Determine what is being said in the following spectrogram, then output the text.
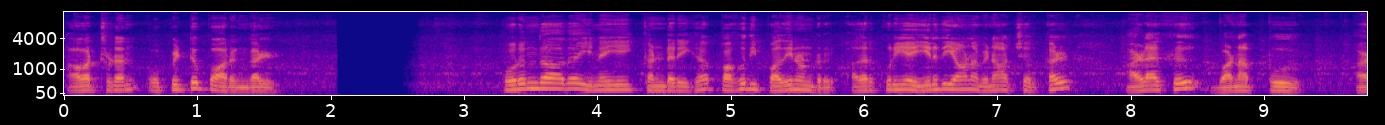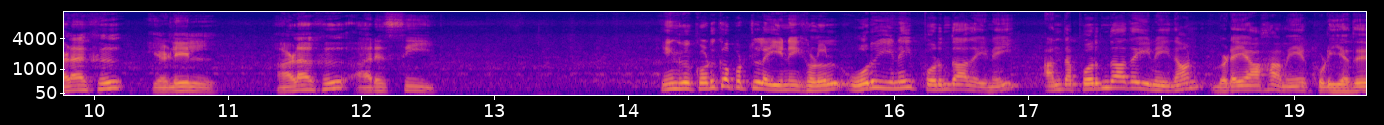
அவற்றுடன் ஒப்பிட்டு பாருங்கள். பொருந்தாத இணையை கண்டறிக. பகுதி பதினொன்று. அதற்குரிய இறுதியான வினாச்சொற்கள் அழகு வனப்பு அழகு எழில் அழகு அரிசி இங்கு கொடுக்கப்பட்டுள்ள இணைகளுள் ஒரு இணை பொருந்தாத இணை அந்த பொருந்தாத இணைதான் விடையாக அமையக்கூடியது.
